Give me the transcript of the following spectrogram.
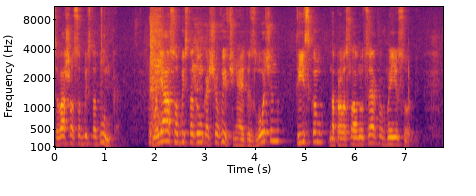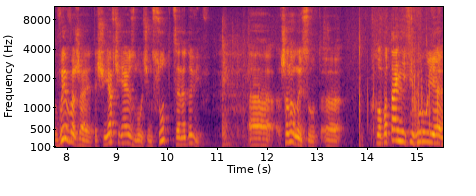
Це ваша особиста думка. Моя особиста думка, що ви вчиняєте злочин тиском на православну церкву в моїй особі. Ви вважаєте, що я вчиняю злочин. Суд це не довів. Е, Шановний суд, е, в клопотанні фігурує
